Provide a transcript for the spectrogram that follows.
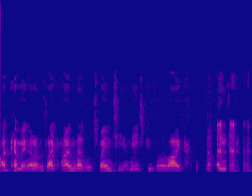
I'd come in and I was like, I'm level 20, and these people are like 100.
